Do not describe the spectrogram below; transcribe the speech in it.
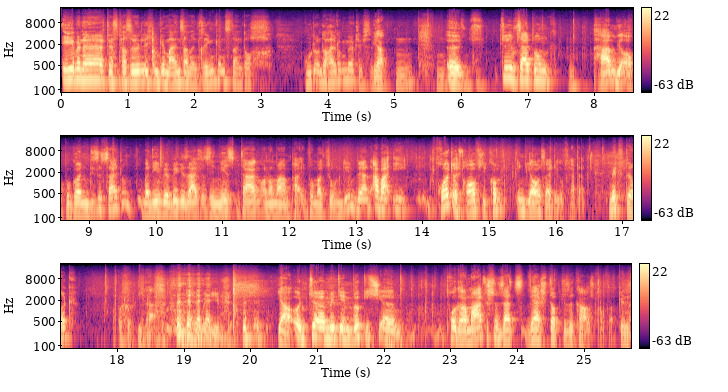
Ebene des persönlichen gemeinsamen Trinkens dann doch gute Unterhaltungen möglich sind. Ja. Äh, zu dem Zeitpunkt haben wir auch begonnen, diese Zeitung, über die wir, wie gesagt, es in den nächsten Tagen auch noch mal ein paar Informationen geben werden. Aber ich, freut euch drauf, sie kommt in die Haushalte geflattert. Mit Dirk. Okay. Ja, und nicht nur mit ihm. Ja, und äh, mit dem wirklich äh, programmatischen Satz, wer stoppt diese Chaostruppe? Genau.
